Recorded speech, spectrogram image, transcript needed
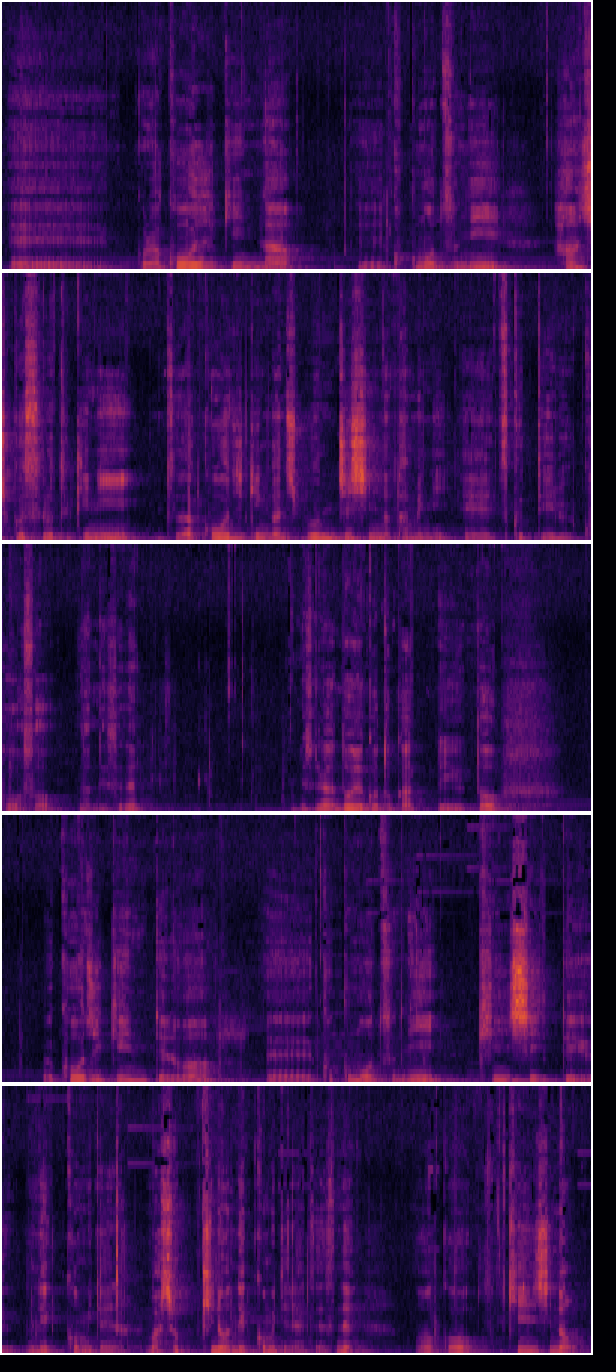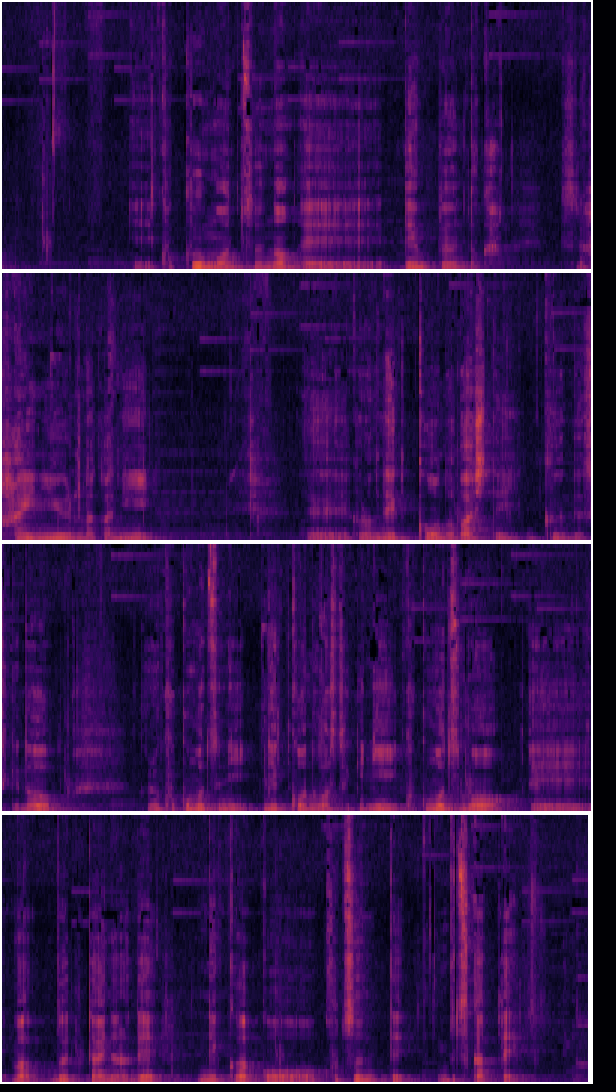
えー、これは麹菌が、えー、穀物に繁殖する時に実は麹菌が自分自身のために、えー、作っている酵素なんですね。でそれはどういうことかっていうと麹菌っていうのは、えー、穀物に菌糸っていう根っこみたいな、まあ、食器の根っこみたいなやつですね。をこう菌糸の、えー、穀物のでんぷんとかその排乳の中に、えー、この根っこを伸ばしていくんですけどこの穀物に根っこを伸ばす時に穀物も、えーまあ、物体なので根っこがこうコツンってぶつかって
